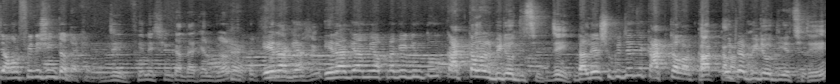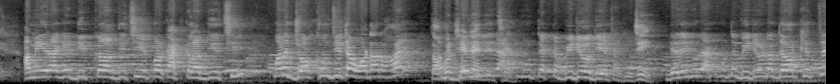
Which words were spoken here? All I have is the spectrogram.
যে আমার ফিনিশিংটা দেখেন। জি ফিনিশিংটা দেখেন হ্যাঁ, এর আগে এর আগে আমি আপনাকে কিন্তু কাট কালার ভিডিও দিছি। জি। ডালিয়া শুকিয়ে যে কাট কালার কাট কালার ওইটার ভিডিও দিয়েছি। জি। আমি এর আগে ডিপ কালার দিয়েছি এরপর কাট কালার দিয়েছি। মানে যখন যেটা অর্ডার হয় তখন সেটাই ডেলিভারির এক মুহূর্তে একটা ভিডিও দিয়ে থাকি। জি। ডেলিভারির এক মুহূর্তে ভিডিওটা দেওয়ার ক্ষেত্রে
